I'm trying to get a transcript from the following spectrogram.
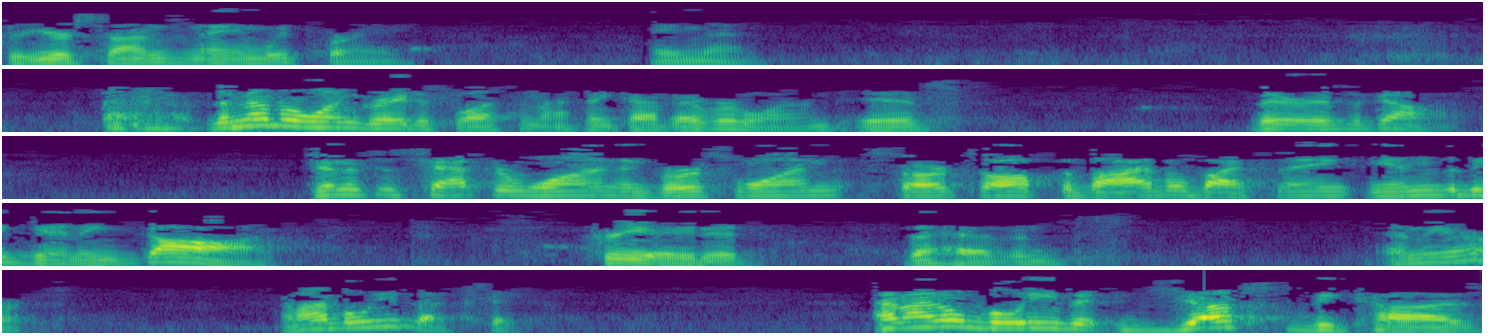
Through your Son's name we pray. Amen. The number one greatest lesson I think I've ever learned is there is a God. Genesis chapter 1 and verse 1 starts off the Bible by saying, In the beginning, God created the heavens and the earth. And I believe that statement. And I don't believe it just because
